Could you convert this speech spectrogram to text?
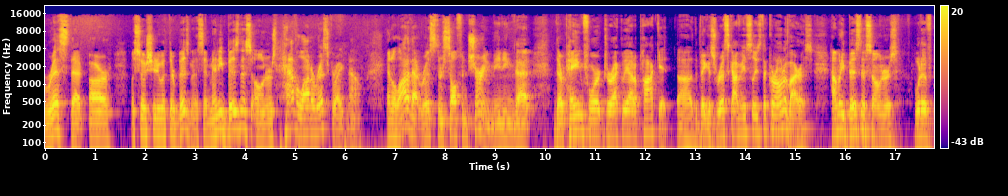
risks that are associated with their business. And many business owners have a lot of risk right now. And a lot of that risk they're self insuring, meaning that they're paying for it directly out of pocket. Uh, the biggest risk, obviously, is the coronavirus. How many business owners would have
